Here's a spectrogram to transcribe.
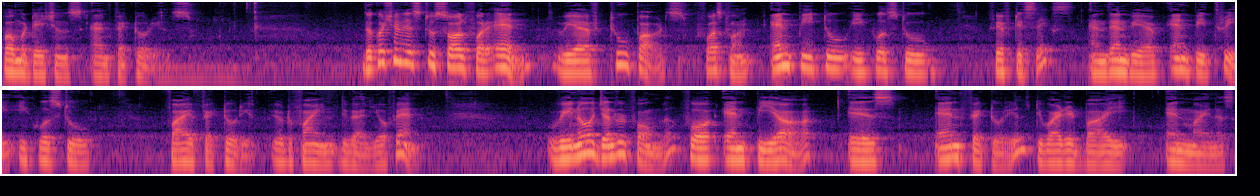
permutations and factorials. The question is to solve for n. We have two parts. First one np2 equals to 56 and then we have np3 equals to 5 factorial. We have to find the value of n. We know general formula for npr is n factorial divided by n minus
